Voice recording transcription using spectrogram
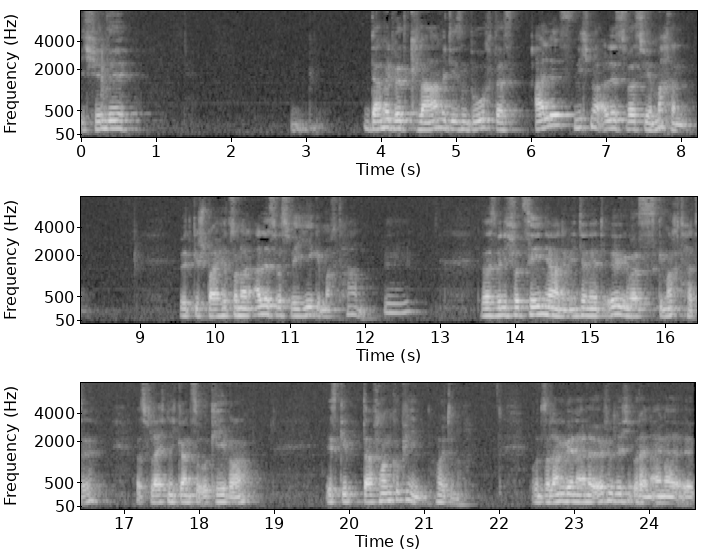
ich finde, damit wird klar mit diesem Buch, dass alles, nicht nur alles, was wir machen, wird gespeichert, sondern alles, was wir je gemacht haben. Mhm. Das heißt, wenn ich vor zehn Jahren im Internet irgendwas gemacht hatte, was vielleicht nicht ganz so okay war, es gibt davon Kopien heute noch. Und solange wir in einer öffentlichen oder in einer äh,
